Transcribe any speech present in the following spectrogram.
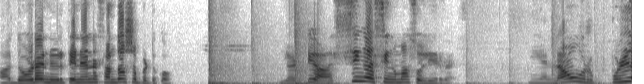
அதோட நிறுத்தினேன்னு சந்தோஷப்பட்டுக்கோ. இல்லாட்டி அசிங்க அசிங்கமாக சொல்லிடுவேன் நீ எல்லாம் ஒரு புள்ள.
